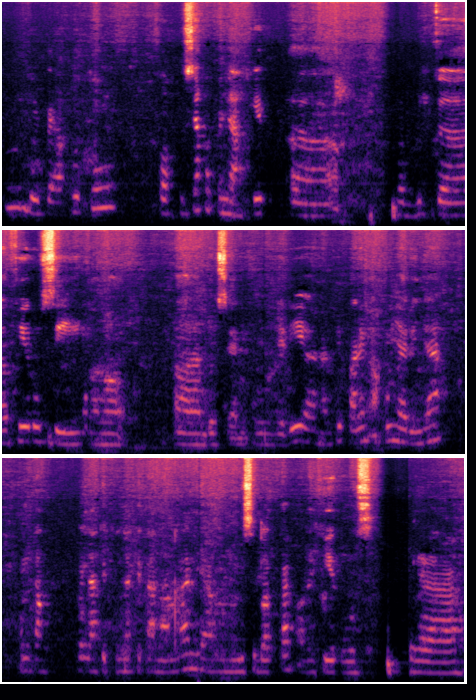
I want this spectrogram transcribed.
tuh DP aku tuh fokusnya ke penyakit eh, lebih ke virus sih kalau eh, dosenku. Jadi ya nanti paling aku nyarinya tentang penyakit-penyakit tanaman yang disebabkan oleh virus. Ya,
